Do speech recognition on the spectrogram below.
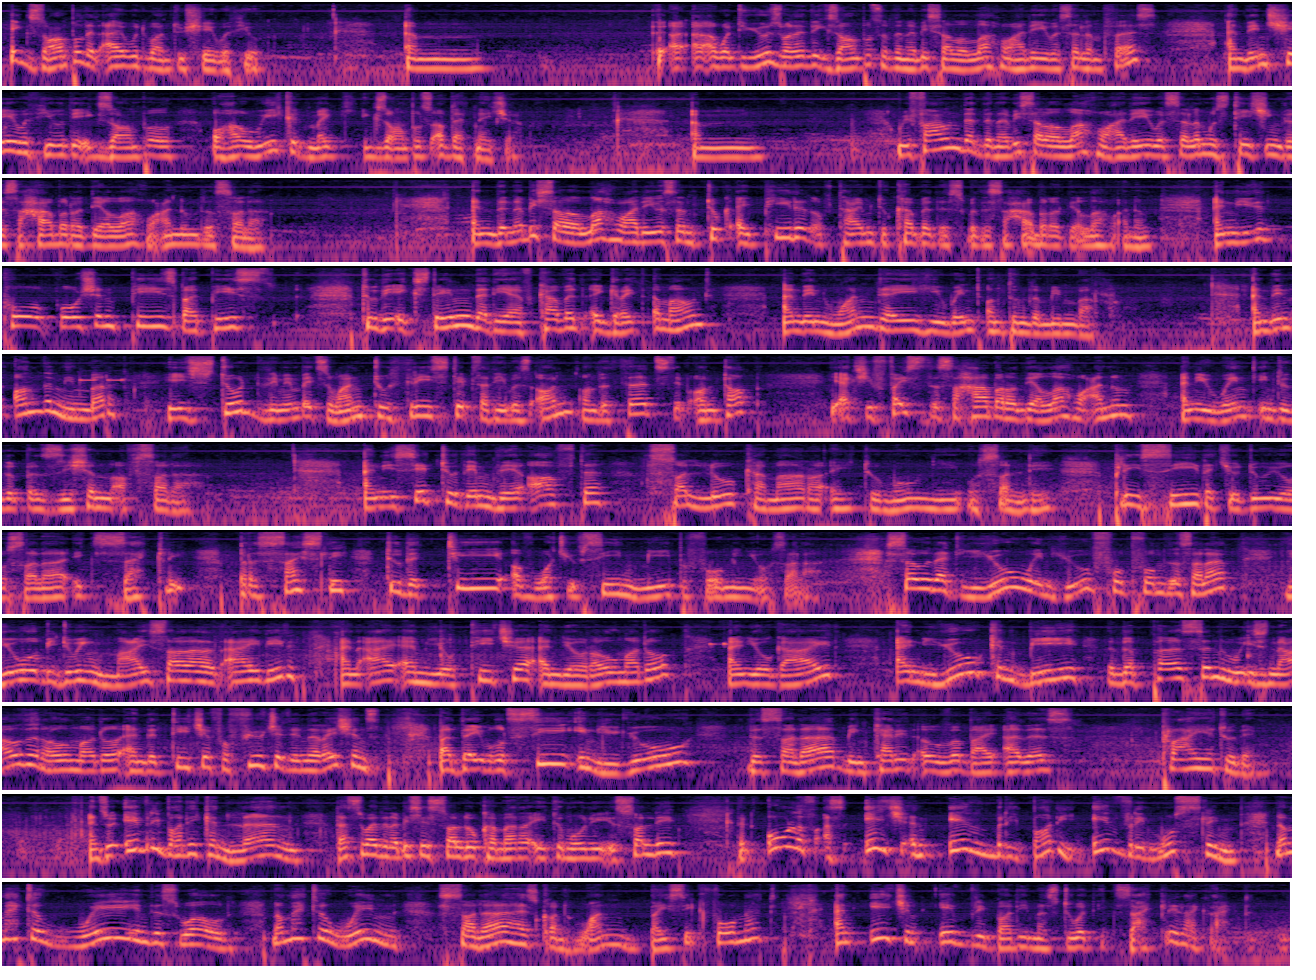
Example that I would want to share with you. Um, I, I want to use one of the examples of the Nabi sallallahu alaihi wasallam first, and then share with you the example or how we could make examples of that nature. Um, we found that the Nabi sallallahu alaihi wasallam was teaching the Sahaba radiallahu anhum the Salah. And the Nabi sallallahu alaihi wasallam took a period of time to cover this with the Sahaba radiallahu anhum. And he did pour, portion piece by piece to the extent that he have covered a great amount. And then one day he went onto the mimbar. And then on the mimbar, he stood, remember it's one, two, three steps that he was on. On the third step on top, he actually faced the Sahaba radiallahu anhum and he went into the position of Salah. And he said to them thereafter, Sallu kama ra'aytumuni usalli. Please see that you do your salah exactly, precisely to the T of what you've seen me performing your salah. So that you, when you perform the salah, you will be doing my salah that I did, and I am your teacher and your role model and your guide, and you can be the person who is now the role model and the teacher for future generations. But they will see in you the salah being carried over by others prior to them. And so everybody can learn. That's why the Nabi says, Sallu kama ra'aytumuni usalli. That all of us, each and everybody, every Muslim, no matter where in this world, no matter when, Salah has got one basic format, and each and everybody must do it exactly like that.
